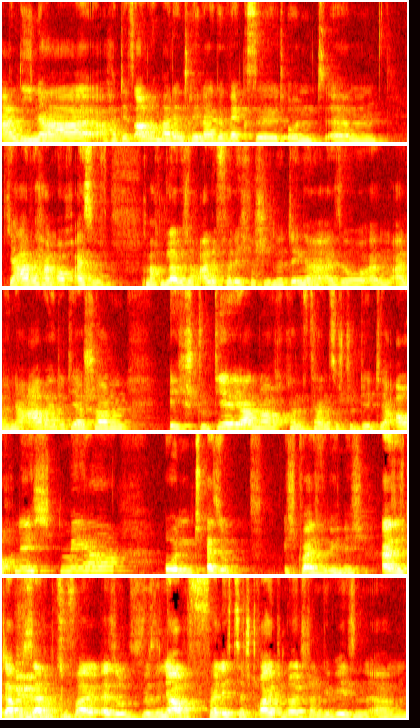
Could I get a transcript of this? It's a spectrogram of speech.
Alina hat jetzt auch nochmal den Trainer gewechselt und ähm, ja, wir haben auch, also machen glaube ich auch alle völlig verschiedene Dinge. Also ähm, Alina arbeitet ja schon, ich studiere ja noch, Konstanze studiert ja auch nicht mehr und also ich weiß wirklich nicht. Also ich glaube, es ist einfach Zufall. Also wir sind ja auch völlig zerstreut in Deutschland gewesen. Ähm,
